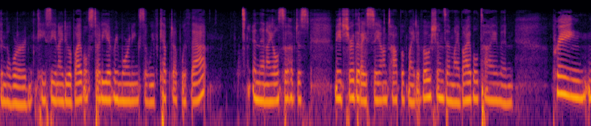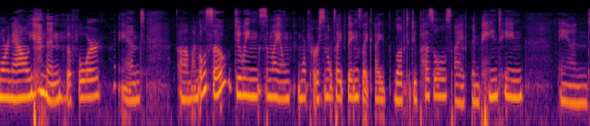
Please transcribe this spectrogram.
in the Word. Casey and I do a Bible study every morning, so we've kept up with that. And then I also have just made sure that I stay on top of my devotions and my Bible time and praying more now than before. And um, I'm also doing some of my own more personal type things. Like I love to do puzzles. I've been painting, and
